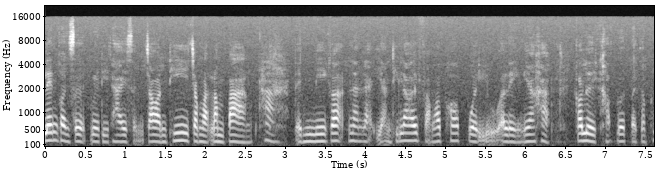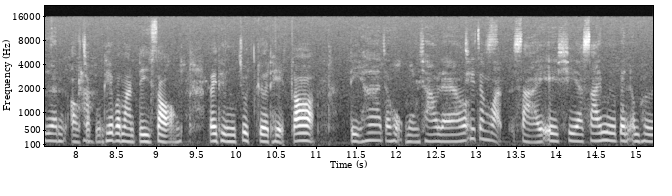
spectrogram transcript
เล่นคอนเสิร์ตเวทีไทยสัญจรที่จังหวัดลำปางค่ะแต่ทีนี้ก็นั่นแหละอย่างที่เล่าให้ฟังว่าพ่อป่วยอยู่อะไรอย่างเงี้ยค่ะ ก็เลยขับรถไปกับเพื่อนออกจากค่ะกรุงเทพประมาณตีสองไปถึงจุดเกิดเหตุก็ ตีห้าจะหกโมงเช้าแล้ว ที่จังหวัดสายเอเชีย ซ้ายมือเป็นอำเภอ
